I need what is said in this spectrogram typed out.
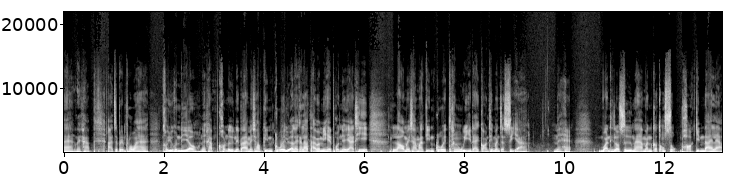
มากนะครับ อาจจะเป็นเพราะว่าเขาอยู่คนเดียวนะครับ คนอื่นในบ้านไม่ชอบกินกล้วยหรืออะไรก็แล้วแต่มันมีเหตุผลเยอะแยะที่ เราไม่สามารถกินกล้วยทั้งหวีได้ก่อนที่มันจะเสีย นะฮะวันที่เราซื้อมามันก็ต้องสุกพอกินได้แล้ว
